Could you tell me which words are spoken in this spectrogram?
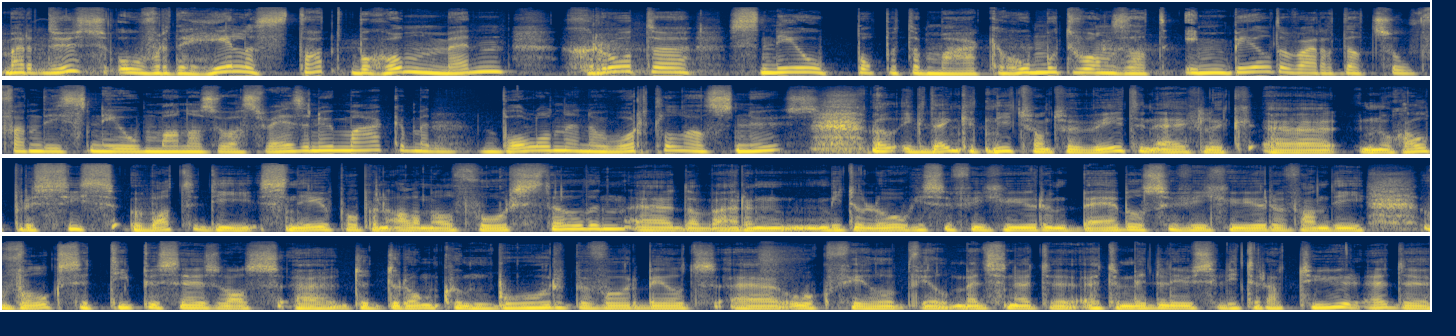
Maar dus over de hele stad begon men grote sneeuwpoppen te maken. Hoe moeten we ons dat inbeelden? Waren dat zo van die sneeuwmannen zoals wij ze nu maken, met bollen en een wortel als neus? Wel, ik denk het niet, want we weten eigenlijk uh, nogal precies wat die sneeuwpoppen allemaal voorstelden. Uh, dat waren mythologische figuren, bijbelse figuren van die volks types, hè, zoals uh, de dronken boer bijvoorbeeld. Uh, ook veel, veel mensen uit de, uit de middeleeuwse literatuur. Hè, de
